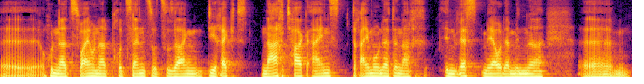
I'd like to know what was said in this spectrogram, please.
äh, 100, 200 Prozent sozusagen direkt nach Tag eins, drei Monate nach Invest mehr oder minder ähm,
